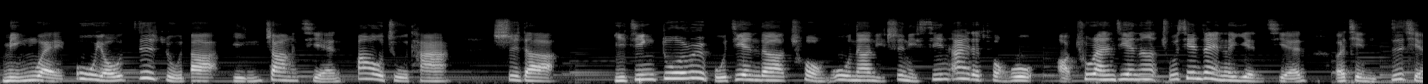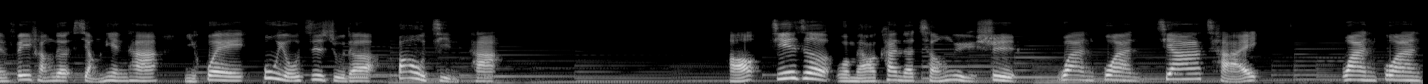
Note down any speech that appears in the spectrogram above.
明伟不由自主的迎上前抱住它。是的，已经多日不见的宠物呢，你是你心爱的宠物哦，突然间呢出现在你的眼前，而且你之前非常的想念它，你会不由自主的抱紧它。好，接着我们要看的成语是“万贯家财”。万贯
